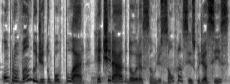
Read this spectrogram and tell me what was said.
comprovando o dito popular retirado da oração de São Francisco de Assis,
